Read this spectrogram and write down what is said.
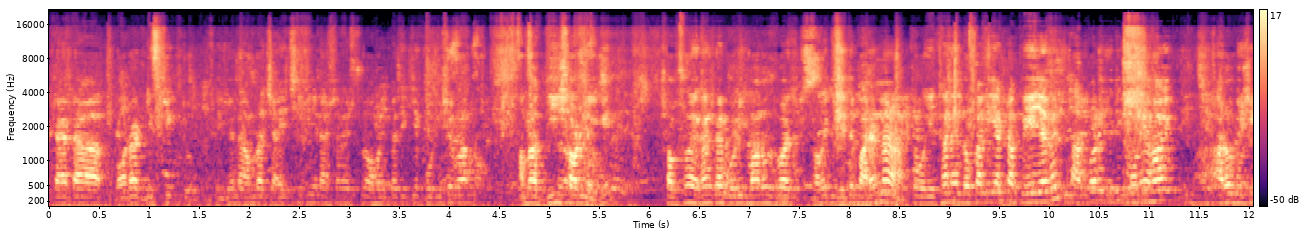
এটা একটা বর্ডার ডিস্ট্রিক্ট সেই জন্য আমরা চাইছি যে ন্যাশনাল ন্যাশনালিস্ট হোমিওপ্যাথিক যে পরিষেবা আমরা দিই শর্ট লেগে সবসময় এখানকার গরিব মানুষ বা সবাই যেতে পারেন না, তো এখানে লোকালি একটা পেয়ে যাবেন। তারপরে যদি মনে হয় আরও বেশি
